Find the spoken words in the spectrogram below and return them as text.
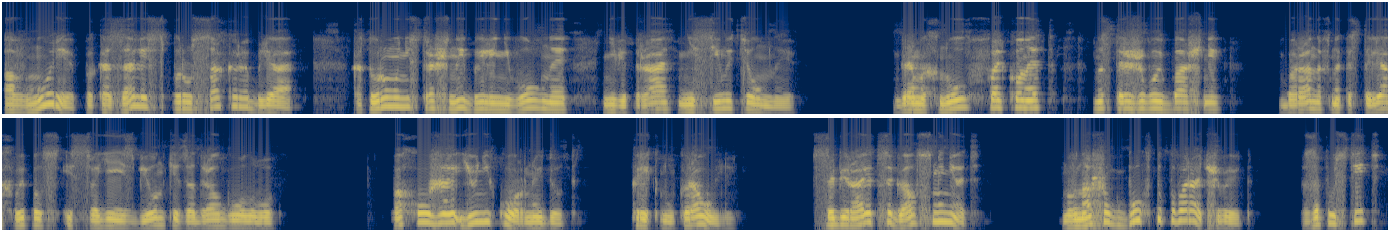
А в море показались паруса корабля, которому не страшны были ни волны, ни ветра, ни силы темные громыхнул фальконет на сторожевой башне. Баранов на костылях выполз из своей избенки, задрал голову. Похоже, юникорн идут, крикнул караульный. Собирается гал сменять. В нашу бухту поворачивает. Запустить?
